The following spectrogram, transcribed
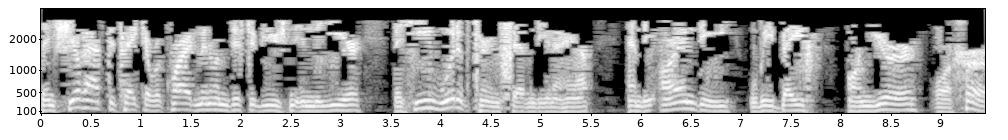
then she'll have to take a required minimum distribution in the year that he would have turned 70 and a half, and the RMD will be based on your or her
